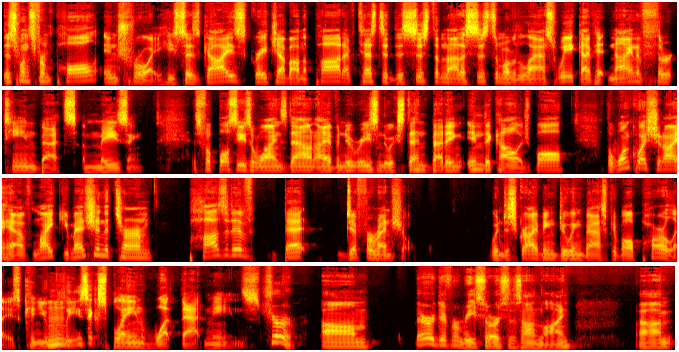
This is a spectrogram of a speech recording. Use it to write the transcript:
This one's from Paul in Troy. He says, Guys, great job on the pod. I've tested this system, not a system, over the last week. I've hit nine of 13 bets. Amazing. As football season winds down, I have a new reason to extend betting into college ball. The one question I have, Mike, you mentioned the term positive bet differential when describing doing basketball parlays. Can you mm-hmm. please explain what that means? Sure. Um, there are different resources online. Um,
